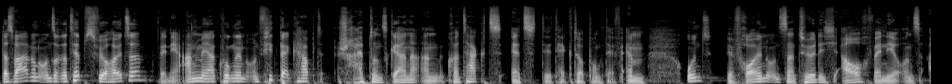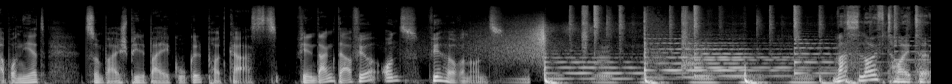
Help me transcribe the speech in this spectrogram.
Das waren unsere Tipps für heute. Wenn ihr Anmerkungen und Feedback habt, schreibt uns gerne an kontakt.detektor.fm. Und wir freuen uns natürlich auch, wenn ihr uns abonniert, zum Beispiel bei Google Podcasts. Vielen Dank dafür und wir hören uns. Was läuft heute?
